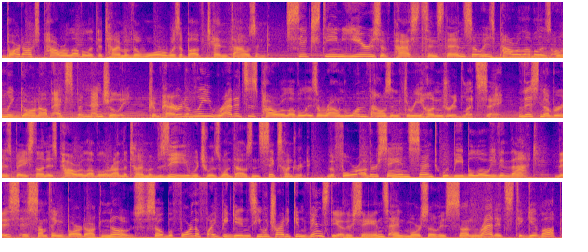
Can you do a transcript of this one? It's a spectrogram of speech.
Bardock's power level at the time of the war was above 10,000. 16 years have passed since then, so his power level has only gone up exponentially. Comparatively, Raditz's power level is around 1,300, let's say. This number is based on his power level around the time of Z, which was 1,600. The four other Saiyans sent would be below even that. This is something Bardock knows, so before the fight begins, he would try to convince the other Saiyans, and more so his son Raditz, to give up.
